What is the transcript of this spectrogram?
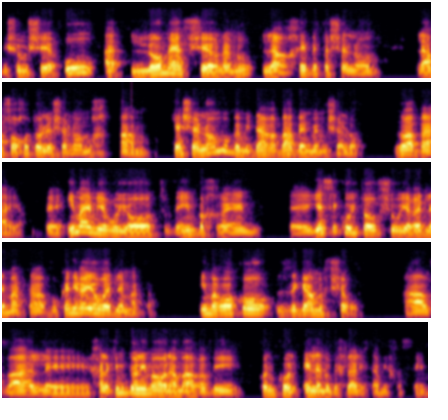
משום שהוא לא מאפשר לנו להרחיב את השלום, להפוך אותו לשלום חם. כי השלום הוא במידה רבה בין ממשלות, זו הבעיה. ועם האמירויות ועם בחריין, אה, יש סיכוי טוב שהוא ירד למטה, והוא כנראה יורד למטה. עם מרוקו זה גם אפשרות, אבל אה, חלקים גדולים מהעולם הערבי, קודם כל אין לנו בכלל איתם יחסים,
